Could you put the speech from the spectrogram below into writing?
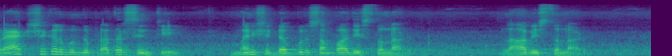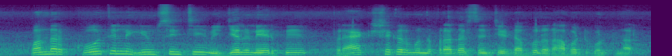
ప్రేక్షకుల ముందు ప్రదర్శించి మనిషి డబ్బులు సంపాదిస్తున్నాడు. లాభిస్తున్నాడు. కొందరు కోతుల్ని హింసించి విద్యలు నేర్పి ప్రేక్షకుల ముందు ప్రదర్శించి డబ్బులు రాబట్టుకుంటున్నారు.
